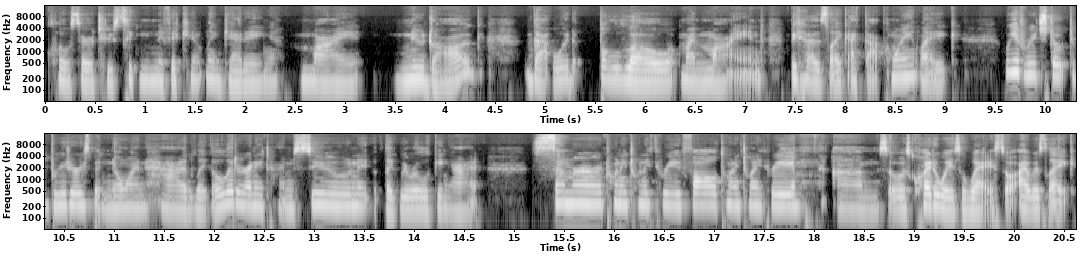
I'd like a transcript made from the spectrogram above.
closer to significantly getting my new dog, that would blow my mind because, like, at that point, like, we had reached out to breeders, but no one had like a litter anytime soon. Like, we were looking at summer 2023, fall 2023. Um, so it was quite a ways away. So I was like,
